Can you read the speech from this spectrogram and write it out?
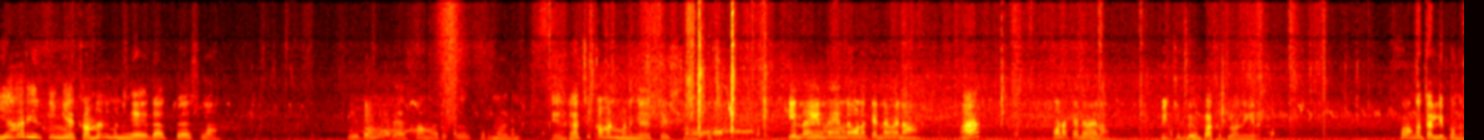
யார் இருக்கீங்க? கமெண்ட் பண்ணுங்க. ஏதாவது பேசலாம். எதுவுமே பேசாமல் இருக்கு ஒரு மாதிரி யாராச்சும் கமெண்ட் பண்ணுங்க. பேசலாம். என்ன என்ன என்ன? உனக்கு என்ன வேணும்? ஆ? உனக்கு என்ன வேணும்? பிச்சு பிடிங்க பக்கத்தில் வந்தீங்கன்னா. போங்க தள்ளி போங்க.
